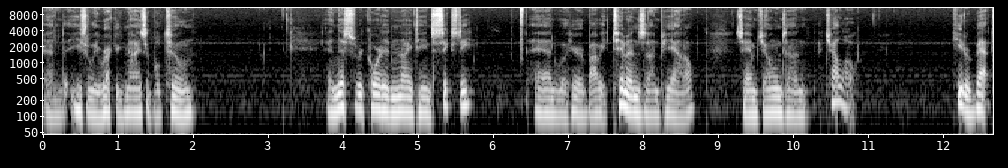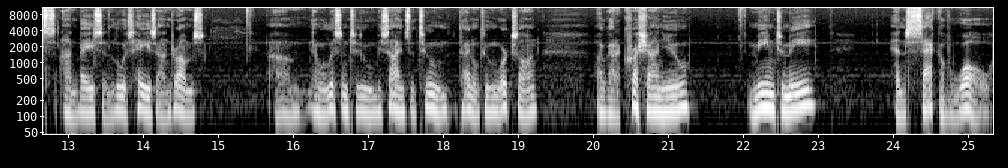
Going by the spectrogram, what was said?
and easily recognizable tune. And this recorded in 1960, and we'll hear Bobby Timmons on piano, Sam Jones on cello, Keter Betts on bass, and Louis Hayes on drums. Um, and we'll listen to, besides the tune, title tune, work song, I've Got a Crush on You, Mean to Me, and Sack of Woe.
